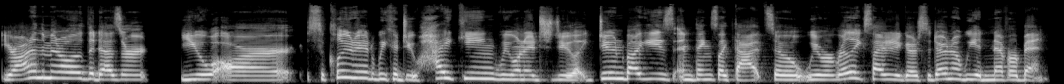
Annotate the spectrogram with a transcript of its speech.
you're out in the middle of the desert. You are secluded. We could do hiking. We wanted to do like dune buggies and things like that. So we were really excited to go to Sedona. We had never been.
